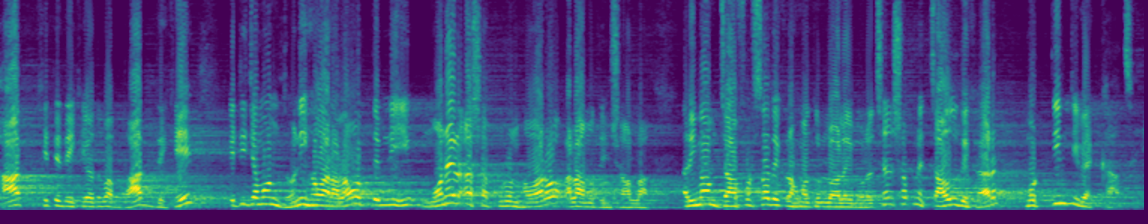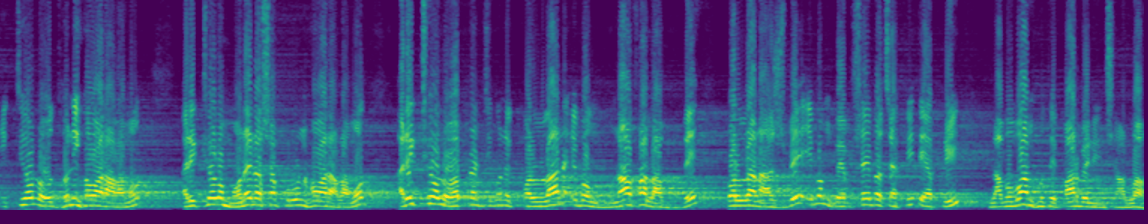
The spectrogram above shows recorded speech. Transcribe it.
ভাত খেতে দেখে অথবা ভাত দেখে, এটি যেমন ধনী হওয়ার আলামত, তেমনি মনের আশা পূরণ হওয়ারও আলামত ইনশাআল্লাহ। আর ইমাম জাফর সাদেক রহমতুল্লাহ আলাই বলেছেন, স্বপ্নে চাউল দেখার মোট তিনটি ব্যাখ্যা আছে। একটি হলো ধনী হওয়ার আলামত আরেকটি হলো মনের আশা পূরণ হওয়ার আলামত, আরেকটি হলো আপনার জীবনে কল্যাণ এবং মুনাফা লাভ হবে, কল্যাণ আসবে এবং ব্যবসায় বা চাকরিতে আপনি লাভবান হতে পারবেন ইনশাআল্লাহ।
